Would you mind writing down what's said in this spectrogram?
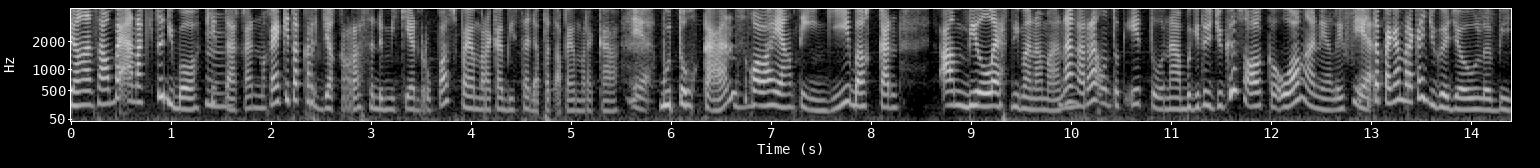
Jangan sampai anak itu di bawah kita kan. Makanya kita kerja keras sedemikian rupa supaya mereka bisa dapat apa yang mereka Iya. butuhkan sekolah yang tinggi bahkan ambil les di mana-mana Hmm. karena untuk itu. Nah, begitu juga soal keuangan ya, Liv. Iya. Kita pengen mereka juga jauh lebih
